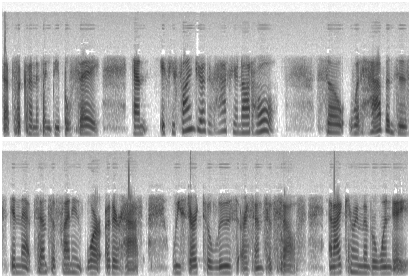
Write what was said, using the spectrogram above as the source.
That's the kind of thing people say. And if you find your other half, you're not whole. So what happens is in that sense of finding our other half, we start to lose our sense of self. And I can remember one day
